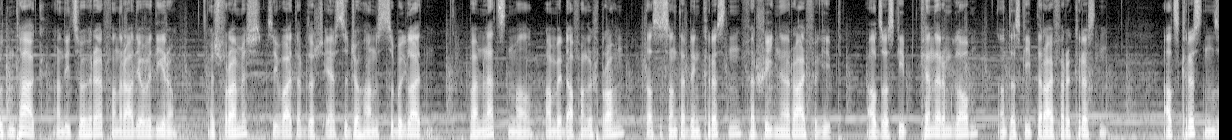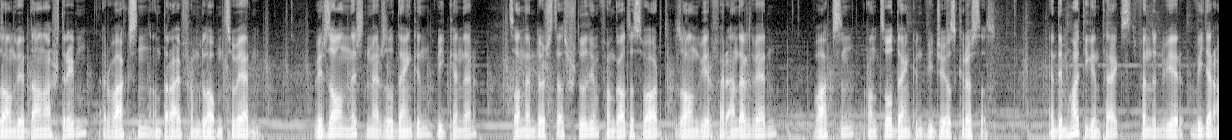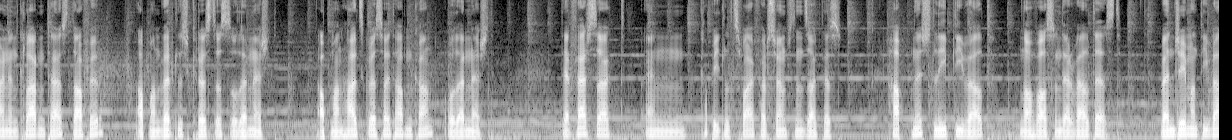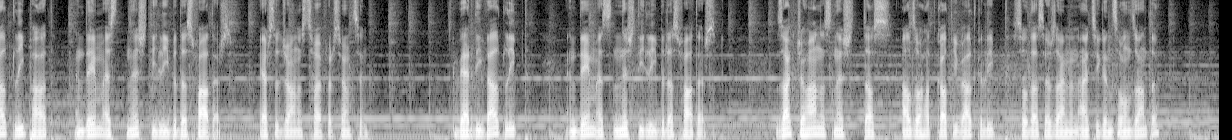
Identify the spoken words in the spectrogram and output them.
Guten Tag an die Zuhörer von Radio Vedira. Ich freue mich, Sie weiter durch 1. Johannes zu begleiten. Beim letzten Mal haben wir davon gesprochen, dass es unter den Christen verschiedene Reife gibt. Also es gibt Kinder im Glauben und es gibt reifere Christen. Als Christen sollen wir danach streben, erwachsen und reif im Glauben zu werden. Wir sollen nicht mehr so denken wie Kinder, sondern durch das Studium von Gottes Wort sollen wir verändert werden, wachsen und so denken wie Jesus Christus. In dem heutigen Text finden wir wieder einen klaren Test dafür, ob man wirklich Christ ist oder nicht, ob man Heilsgewissheit haben kann oder nicht. Der Vers sagt in Kapitel 2, Vers 15 sagt es, Habt nicht lieb die Welt, noch was in der Welt ist. Wenn jemand die Welt lieb hat, in dem ist nicht die Liebe des Vaters. 1. Johannes 2, Vers 15. Wer die Welt liebt, in dem ist nicht die Liebe des Vaters. Sagt Johannes nicht, dass also hat Gott die Welt geliebt, so dass er seinen einzigen Sohn sandte?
